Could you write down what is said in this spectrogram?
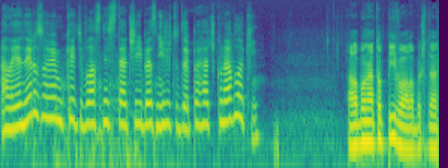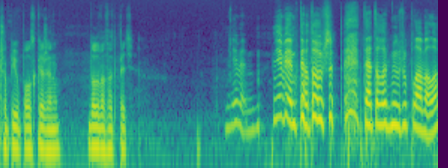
Ale ja nerozumiem, keď vlastne stačí iba znižiť tú DPH na vleky. Alebo na to pivo, alebo čo teda, čo pijú polské ženy. Do 25. Neviem, neviem, toto už, táto loď mi už uplávala.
